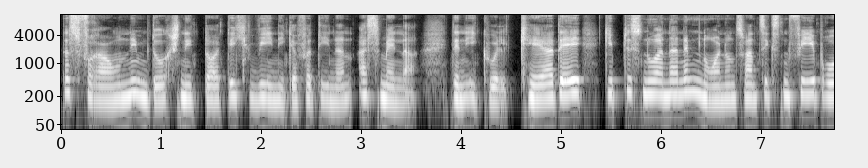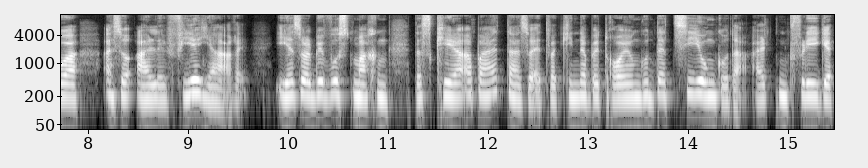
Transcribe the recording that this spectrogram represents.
dass Frauen im Durchschnitt deutlich weniger verdienen als Männer. Den Equal Care Day gibt es nur an einem 29. Februar, also alle vier Jahre. Er soll bewusst machen, dass Care-Arbeit, also etwa Kinderbetreuung und Erziehung oder Altenpflege,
